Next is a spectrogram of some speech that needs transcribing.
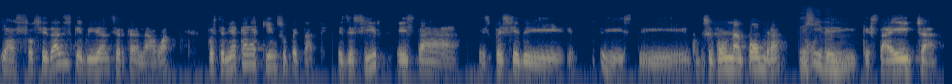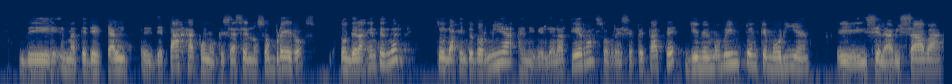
las sociedades que vivían cerca del agua, pues tenía cada quien su petate, es decir, esta especie de este, como si fuera una alfombra que, está hecha de material de paja con lo que se hacen los sombreros, donde la gente duerme. Entonces la gente dormía a nivel de la tierra sobre ese petate y en el momento en que morían eh, y se le avisaba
